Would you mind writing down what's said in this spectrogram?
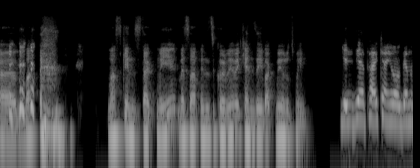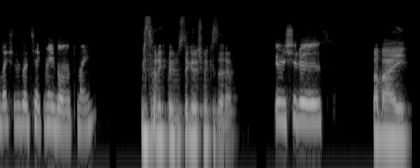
Ee, maskenizi takmayı, mesafenizi korumayı ve kendinize iyi bakmayı unutmayın. Gece yatarken yorganı başınıza çekmeyi de unutmayın. Bir sonraki bölümümüzde görüşmek üzere. Görüşürüz. Bye bye.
